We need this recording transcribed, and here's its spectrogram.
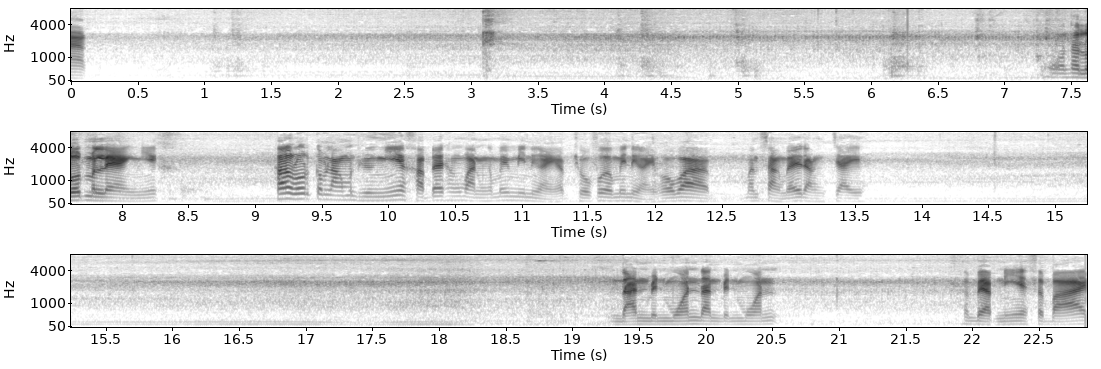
มากโอ้ถ้ารถมันแรงอย่างนี้ ถ้ารถกำลังมันถึงงนี้ขับได้ทั้งวันก็ไม่มีเหนื่อยครับโชเฟอร์ไม่เหนื่อยเพราะว่ามันสั่งได้ดังใจดันเป็นม้วนดันเป็นม้วนแบบนี้สบาย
